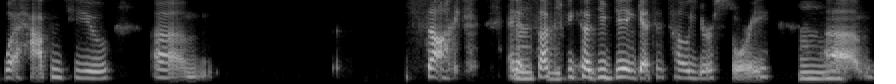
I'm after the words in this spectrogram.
what happened to you um, sucked and it mm-hmm. sucked because you didn't get to tell your story mm-hmm. um,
